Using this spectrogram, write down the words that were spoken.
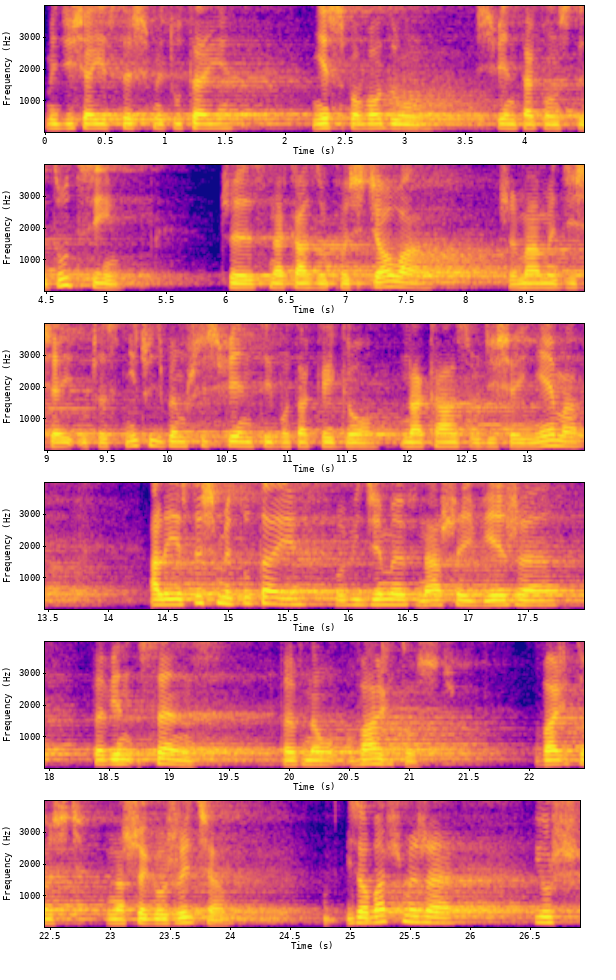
My dzisiaj jesteśmy tutaj nie z powodu święta Konstytucji czy z nakazu Kościoła, że mamy dzisiaj uczestniczyć we mszy świętej, bo takiego nakazu dzisiaj nie ma. Ale jesteśmy tutaj, bo widzimy w naszej wierze pewien sens, pewną wartość, wartość naszego życia. I zobaczmy, że już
